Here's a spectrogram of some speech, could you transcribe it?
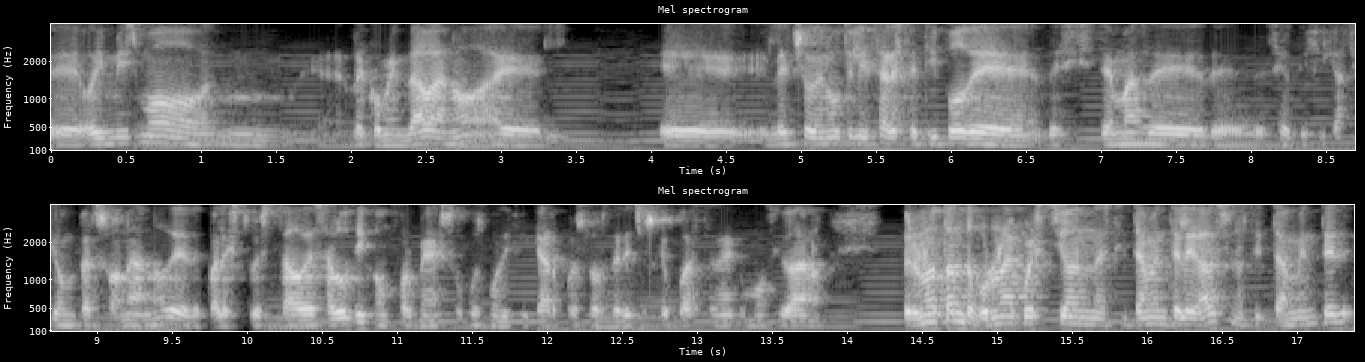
eh, hoy mismo mm, recomendaba ¿no? Eh, el hecho de no utilizar este tipo de, sistemas de, certificación personal, ¿no? de, cuál es tu estado de salud y conforme a eso pues modificar pues, los derechos que puedas tener como ciudadano. Pero no tanto por una cuestión estrictamente legal, sino estrictamente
